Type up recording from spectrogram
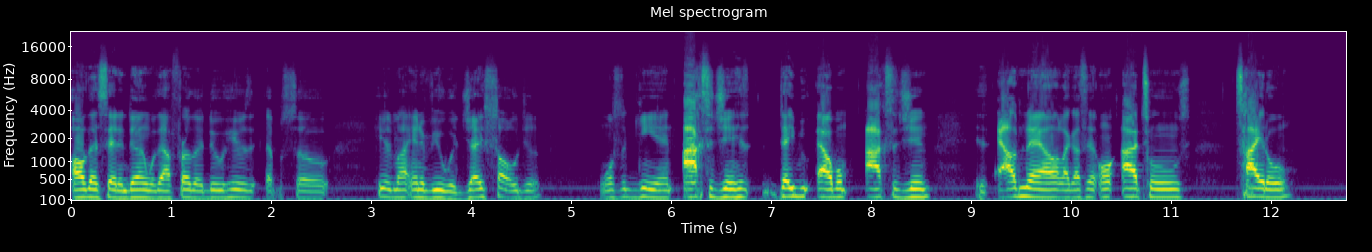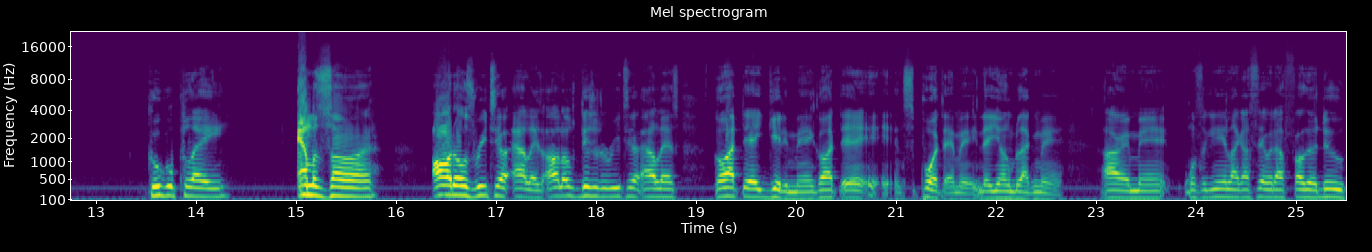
all that said and done, without further ado, here's the episode. Here's my interview with J Soulja. Once again, Oxygen, his debut album, Oxygen, is out now. Like I said, on iTunes, Tidal, Google Play, Amazon, all those retail outlets, all those digital retail outlets. Go out there and get it, man. Go out there and support that man, that young black man. All right, man. Once again, like I said, without further ado,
